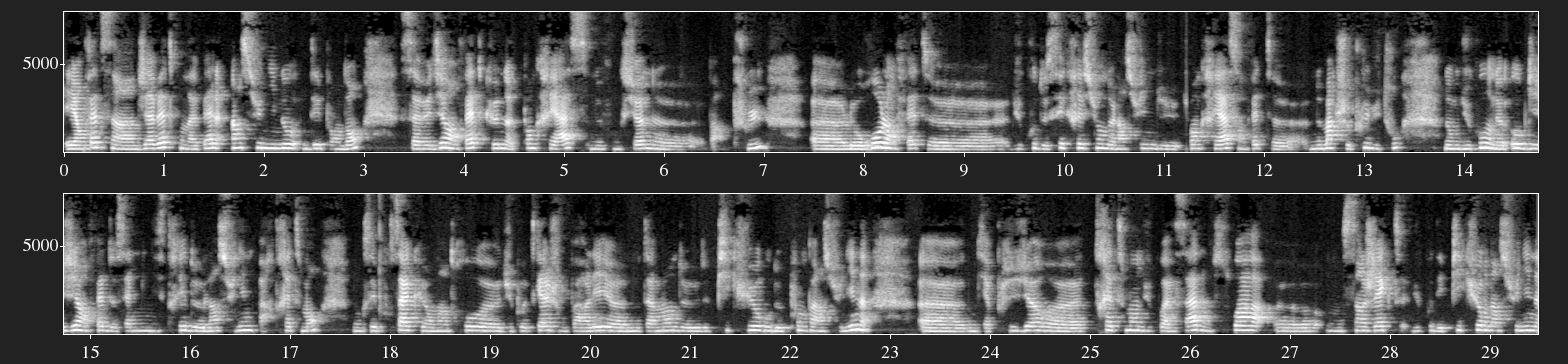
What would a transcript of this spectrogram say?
Et en fait, c'est un diabète qu'on appelle insulinodépendant. Ça veut dire en fait que notre pancréas ne fonctionne ben, plus. le rôle en fait du coup de sécrétion de l'insuline du, pancréas en fait ne marche plus du tout. Donc du coup, on est obligé en fait de s'administrer de l'insuline par traitement. Donc c'est pour ça qu'en intro du podcast, je vous parlais notamment de, piqûres ou de pompes à insuline. Euh, donc il y a plusieurs euh, traitements du coup à ça. Donc soit euh, on s'injecte du coup des piqûres d'insuline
